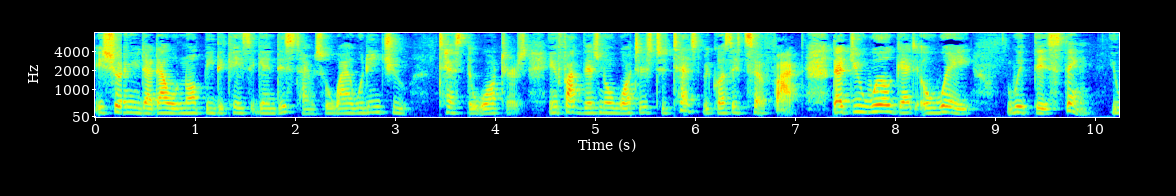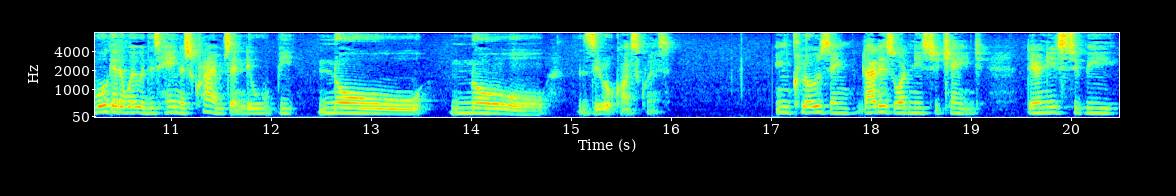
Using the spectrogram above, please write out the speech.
is showing you that that will not be the case again this time. So why wouldn't you test the waters? In fact there's no waters to test because it's a fact that you will get away with this thing. You will get away with these heinous crimes and there will be no no zero consequence. In closing that is what needs to change. There needs to be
